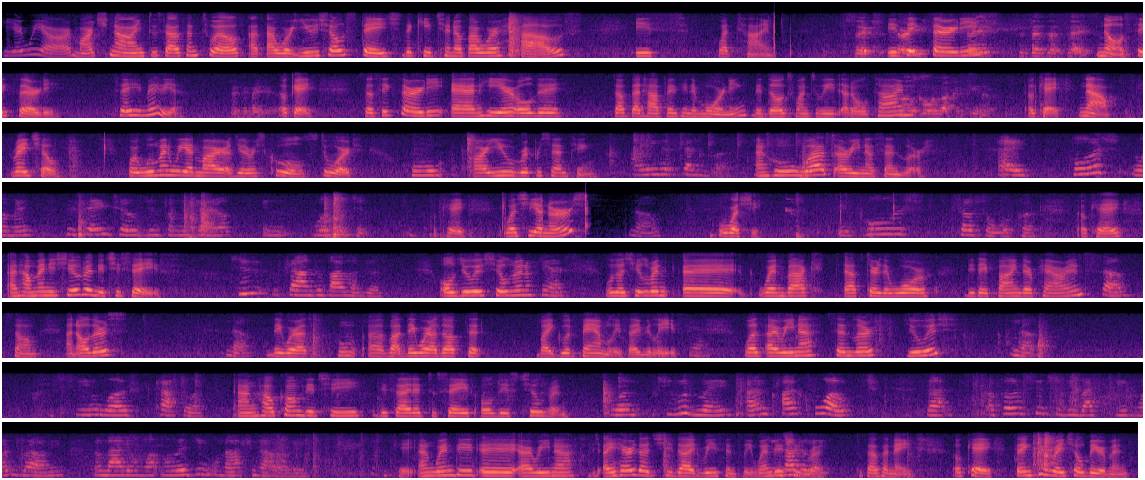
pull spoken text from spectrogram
Here we are, March 9, 2012, at our usual stage, the kitchen of our house. Is what time? Six It's 6:30. Seis, sesenta seis. No, 6.30. Seis y media. Seis y media. Okay, so 6.30, and here all the stuff that happens in the morning. The dogs want to eat at all times. Loco en la cantina. Okay, now, Rachel, for women we admire at your school, Stuart, whom are you representing? Alina Sendler, And who was Irena Sendler? a Polish woman who saved children from the jail in World War II. Okay, was she a nurse? No, Who was she? a Polish social worker. Okay, and how many children did she save? 2,500. All Jewish children? Yes, Well, the children uh, went back after the war. Did they find their parents? some, Some. And others? no. They were at whom, uh, but they were adopted by good families, I believe. Yes, Was Irena Sendler Jewish? no. She was Catholic. And how come did she decided to save all these children? When she was made, and I quote, that a person should be rescued when drowning, no matter what religion or nationality. Okay. And when did uh, Irena? I heard that she died recently. When did she die? 2008. Okay. Thank you, Rachel Bierman.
